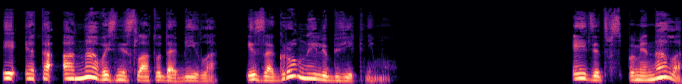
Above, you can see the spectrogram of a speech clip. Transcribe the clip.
И это она вознесла туда Билла из огромной любви к нему. Эдит вспоминала,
